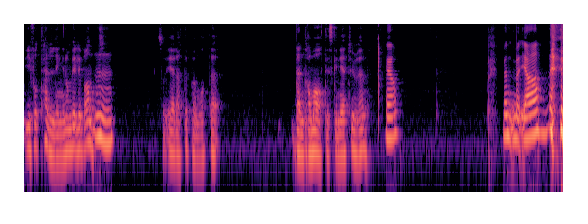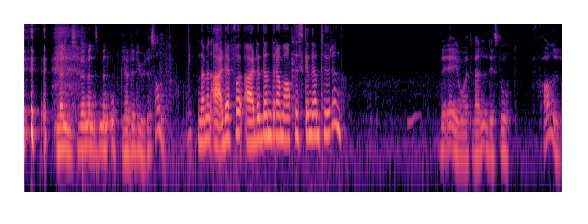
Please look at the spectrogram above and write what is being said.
I fortellingen om Willy Brandt Mm. så er dette på en måte den dramatiske nedturen. Ja. Men, men ja. Men, men, men opplevde du det sånn? Nei, men er det, for, er det den dramatiske nedturen? Det er jo et veldig stort fall.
